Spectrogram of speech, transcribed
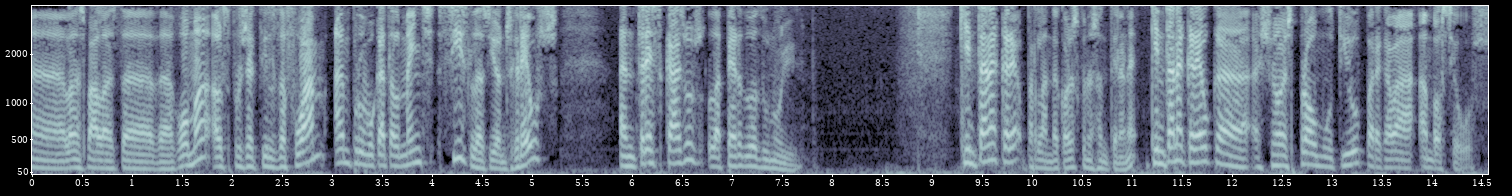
eh, les bales de, de goma, els projectils de FUAM han provocat almenys sis lesions greus, en tres casos la pèrdua d'un ull. Quintana creu, parlant de coses que no s'entenen, eh? Quintana creu que això és prou motiu per acabar amb el seu ús.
